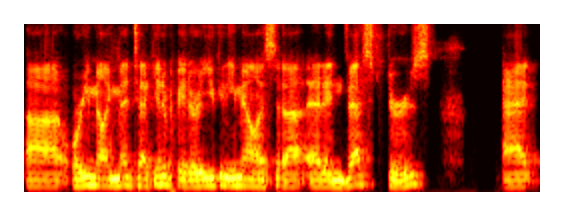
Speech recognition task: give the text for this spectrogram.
uh, or emailing MedTech Innovator. You can email us uh, at investors at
